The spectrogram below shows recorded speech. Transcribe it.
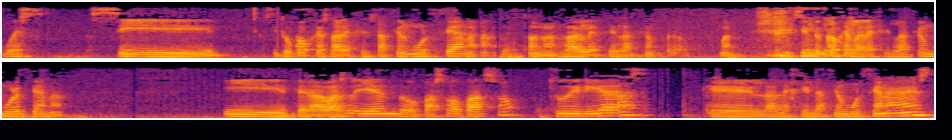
Pues si, si tú coges la legislación murciana, esto no es la legislación, pero bueno, si tú coges la legislación murciana y te la vas leyendo paso a paso, tú dirías que la legislación murciana es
